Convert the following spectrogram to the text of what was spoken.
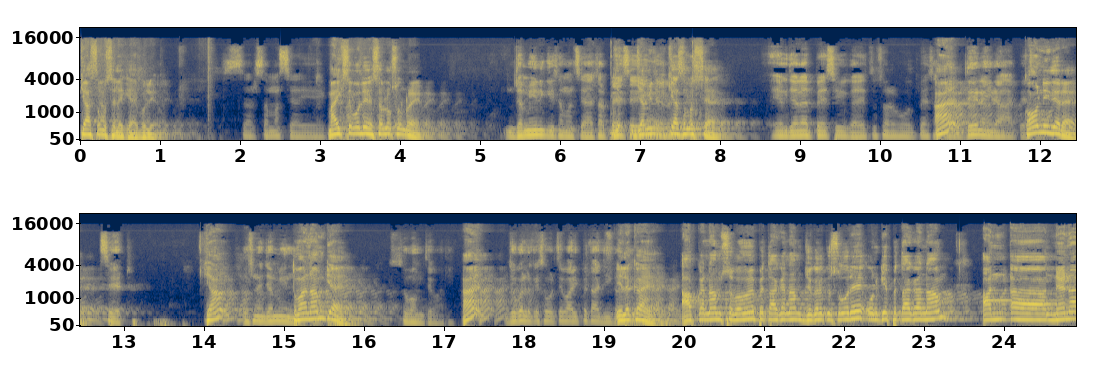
क्या समस्या लेके आए? बोलिए। सर समस्या ये माइक से बोलिए सब लोग सुन रहे हैं। ज़मीन की समस्या है सर पैसे ज़मीन की क्या समस्या है? एक जगह पैसे गए तो सर वो पैसा हाँ? दे नहीं रहा है कौन नहीं दे रहा है? सेठ। क्या? उसने ज़मीन तुम्हारा नाम क्या है? शुभम तिवारी। हैं? जुगल किशोर तिवारी पिताजी का। इलाका है। आपका नाम शुभम है पिता का नाम जुगल किशोर है उनके पिता का नाम नैना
